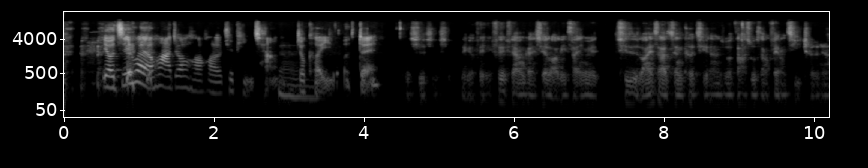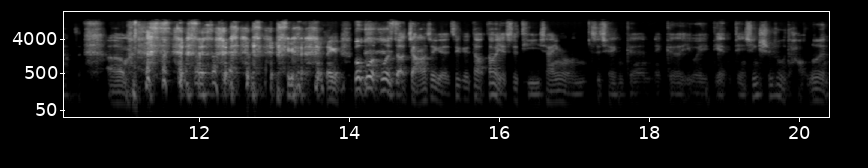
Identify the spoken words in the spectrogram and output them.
有机会的话，就好好的去品尝就可以了。对。是是是，那个非非非常感谢劳丽莎，因为其实老丽莎真客气，她说大树上非常机车这样子，呃，那个那个不不不讲讲到这个这个倒倒也是提一下，因为我们之前跟那个一位点点心师傅讨论，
